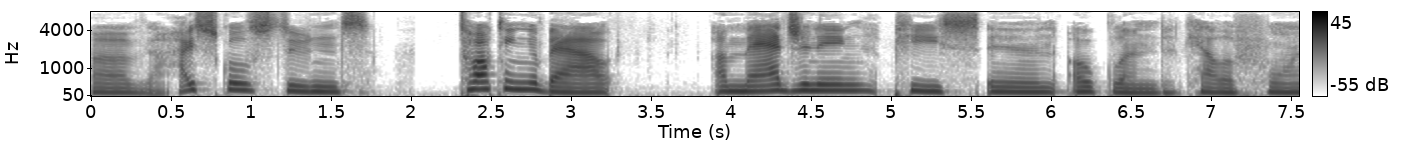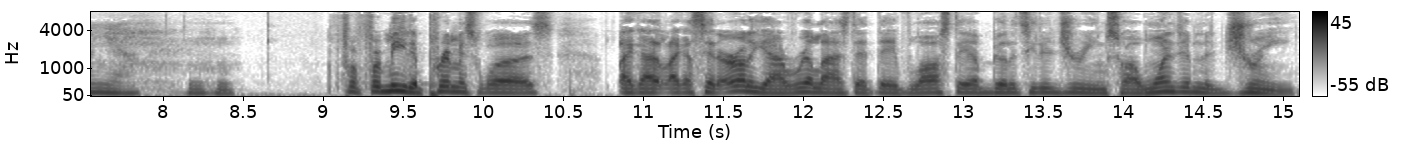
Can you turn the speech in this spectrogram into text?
of high school students talking about imagining peace in Oakland, California. Mm-hmm. For for me, the premise was like I like I said earlier. I realized that they've lost their ability to dream, so I wanted them to dream.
